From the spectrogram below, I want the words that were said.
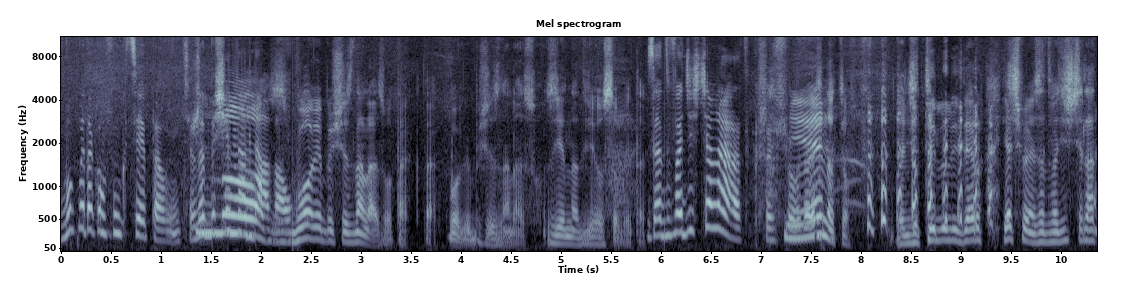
mógłby taką funkcję pełnić, żeby się no, nadawał. W głowie by się znalazło, tak, tak. W głowie by się znalazło. Z jedna, dwie osoby, tak. Za 20 lat, Krzysiu. Nie, no to będzie tylu liderów. Ja ci powiem, za 20 lat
